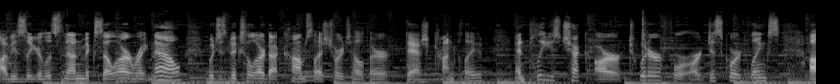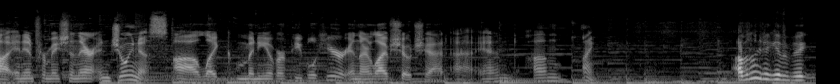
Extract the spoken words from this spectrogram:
obviously, you're listening on MixLR right now, which is mixlr.com slash storyteller dash conclave. And please check our Twitter for our Discord links uh, and information there, and join us, uh, like many of our people here, in our live show chat uh, and online. I would like to give a big,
